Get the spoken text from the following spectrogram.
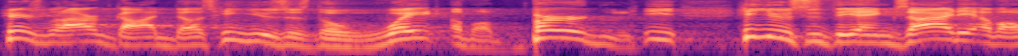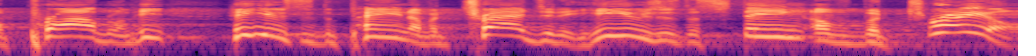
Here's what our God does He uses the weight of a burden, He, he uses the anxiety of a problem, he, he uses the pain of a tragedy, He uses the sting of betrayal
